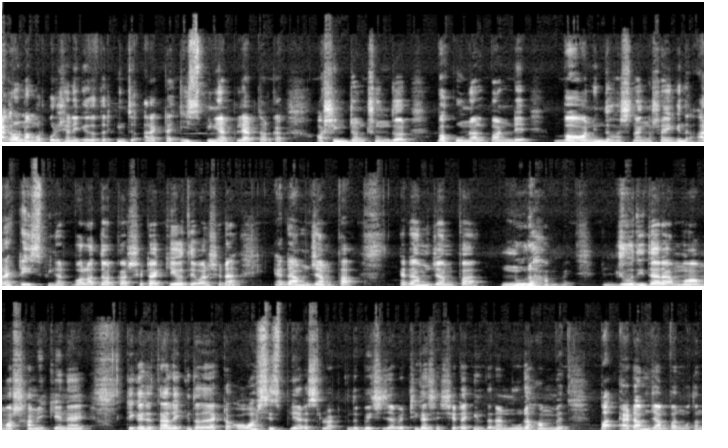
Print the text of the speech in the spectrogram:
এগারো নম্বর পজিশনে কিন্তু তাদের কিন্তু আরেকটা স্পিনার প্লেয়ার দরকার। ওয়াশিংটন সুন্দর বা কুণাল পান্ডে বা অনিন্দ হাসনাঙ্গার সঙ্গে কিন্তু আরেকটা স্পিনার বলার দরকার, সেটা কি হতে পারে? সেটা Adam Zampa Adam Zampa Noor Ahmed. যদি তারা মোহাম্মদ স্বামীকে নেয়, ঠিক আছে, তাহলে কিন্তু তাদের একটা ওভারসিজ প্লেয়ারের স্লট কিন্তু বেঁচে যাবে, ঠিক আছে? সেটা কিন্তু তারা নূর আহমেদ বা অ্যাডাম জাম্পার মতন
